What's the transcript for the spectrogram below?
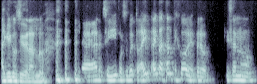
hay que considerarlo. claro, sí, por supuesto. Hay, hay bastantes jóvenes, pero quizás no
